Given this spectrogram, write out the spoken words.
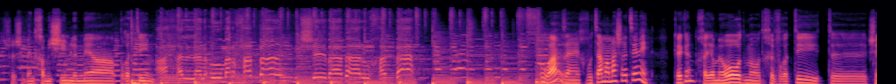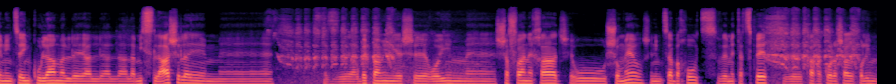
אני חושב שבין 50 ל-100 פרטים. אהלן ומרחבה, מי שבא ברוך הבא. או-אה, זו קבוצה ממש רצינית. כן, כן, חיה מאוד מאוד חברתית, אה, כשהם נמצאים כולם על, על, על, על המסלעה שלהם, אה, אז אה, הרבה פעמים יש, אה, רואים אה, שפן אחד שהוא שומר, שנמצא בחוץ ומתצפת, וככה כל השאר יכולים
